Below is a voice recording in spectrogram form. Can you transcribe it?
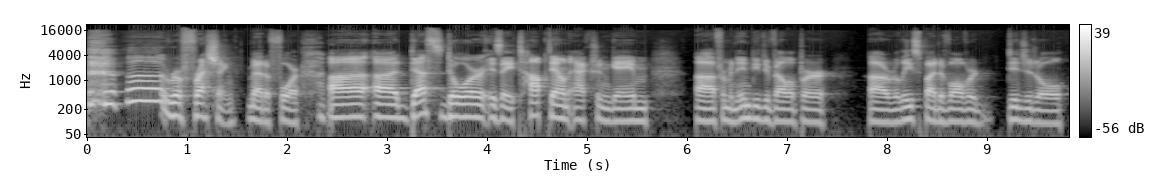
Uh, refreshing metaphor. Uh, uh, Death's Door is a top-down action game uh, from an indie developer uh, released by Devolver Digital.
